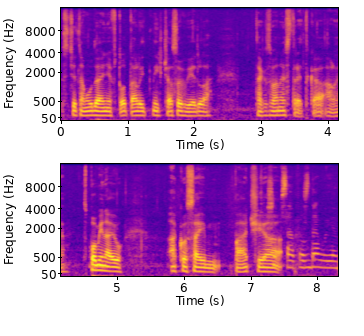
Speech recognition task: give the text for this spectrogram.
Ste tam údajne v totalitných časoch viedla tzv. stredka, ale spomínajú, ako sa im páčia sa, pozdravujem.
